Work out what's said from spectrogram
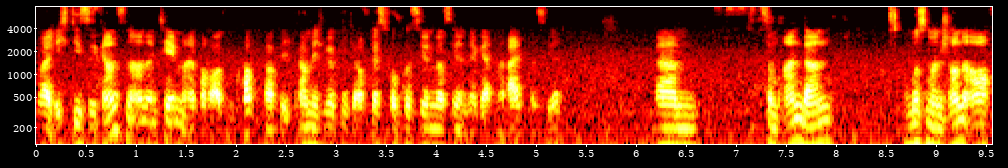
weil ich diese ganzen anderen Themen einfach aus dem Kopf habe. Ich kann mich wirklich auf das fokussieren, was hier in der Gärtnerei passiert. Ähm, zum anderen muss man schon auch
